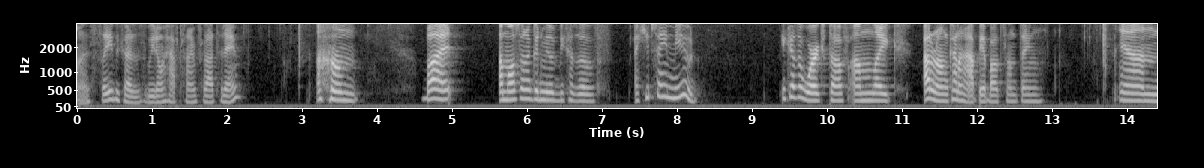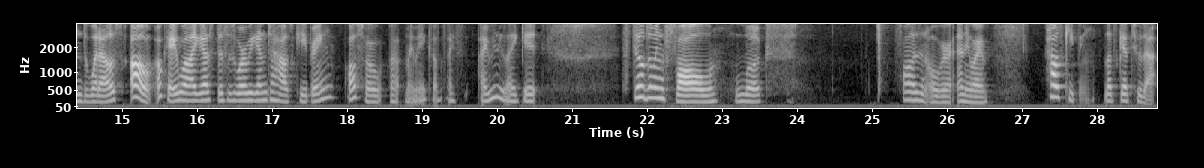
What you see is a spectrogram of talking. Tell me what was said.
honestly, because we don't have time for that today. Um, but I'm also in a good mood because of I keep saying mood because of work stuff. I'm like I don't know. I'm kind of happy about something. And what else? Oh, okay. Well, I guess this is where we get into housekeeping. Also, uh, my makeup. I th- I really like it. Still doing fall looks. Fall isn't over. Anyway, housekeeping. Let's get to that.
